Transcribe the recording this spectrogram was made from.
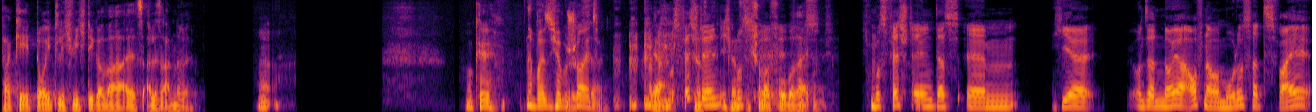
Paket deutlich wichtiger war als alles andere. Ja. Okay, dann weiß ich ja ich Bescheid. Aber Ja, ich muss feststellen, ich muss schon mal äh, vorbereiten. Ich muss, ich muss feststellen, dass ähm, hier unser neuer Aufnahmemodus hat zwei,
